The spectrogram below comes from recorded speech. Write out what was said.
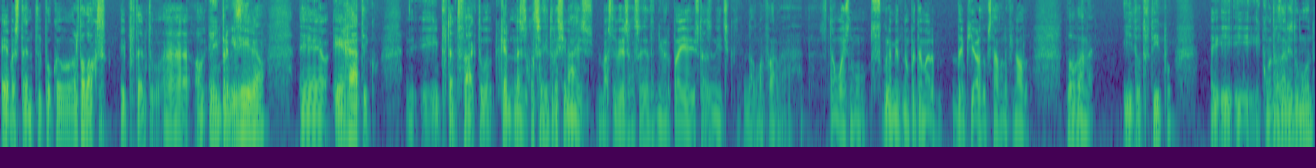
é bastante pouco ortodoxo. E, portanto, é imprevisível é, errático. E, portanto, de facto, nas relações internacionais, basta ver as relações entre a União Europeia e os Estados Unidos, que de alguma forma estão hoje num, seguramente num patamar bem pior do que estavam no final do, do Obama e de outro tipo, e, e, e com outras áreas do mundo,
